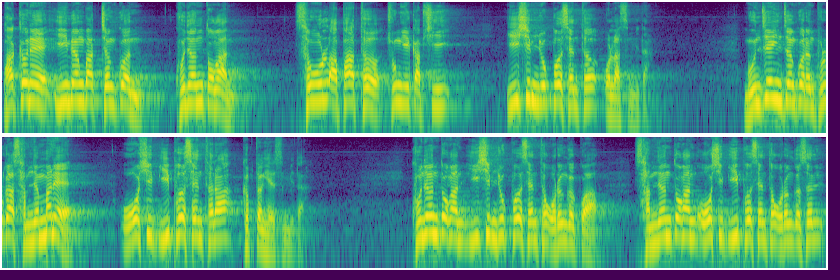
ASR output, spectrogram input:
박근혜 이명박 정권 9년 동안 서울 아파트 중위값이 26% 올랐습니다. 문재인 정권은 불과 3년 만에 52%나 급등했습니다. 9년 동안 26% 오른 것과 3년 동안 52% 오른 것을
